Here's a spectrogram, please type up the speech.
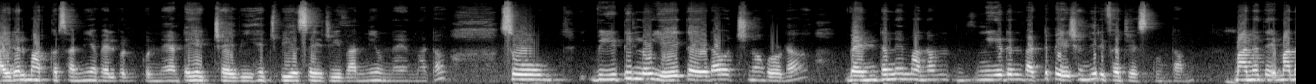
వైరల్ మార్కర్స్ అన్నీ అవైలబుల్గా ఉన్నాయి. అంటే హెచ్ఐవి హెచ్బిఎస్ఏజీ ఇవన్నీ ఉన్నాయన్నమాట. సో వీటిల్లో ఏ తేడా వచ్చినా కూడా వెంటనే మనం నీడని బట్టి పేషెంట్ని రిఫర్ చేసుకుంటాము. మనదే మన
